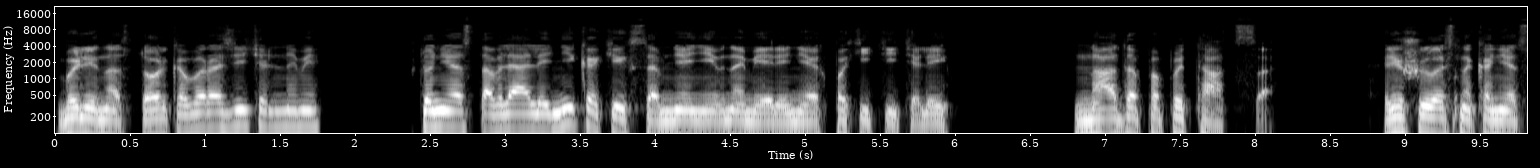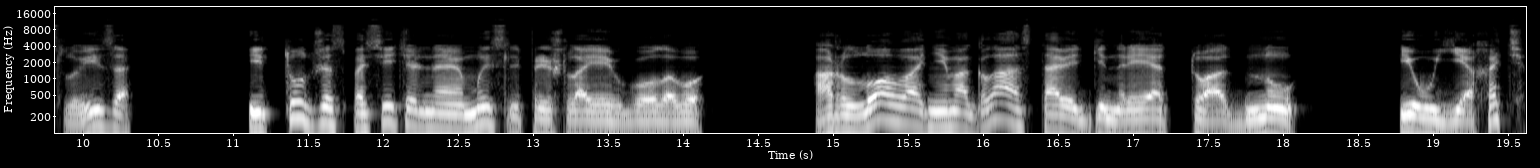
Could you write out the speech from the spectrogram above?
были настолько выразительными, что не оставляли никаких сомнений в намерениях похитителей. «Надо попытаться», — решилась наконец Луиза, и тут же спасительная мысль пришла ей в голову. Орлова не могла оставить Генриетту одну и уехать?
